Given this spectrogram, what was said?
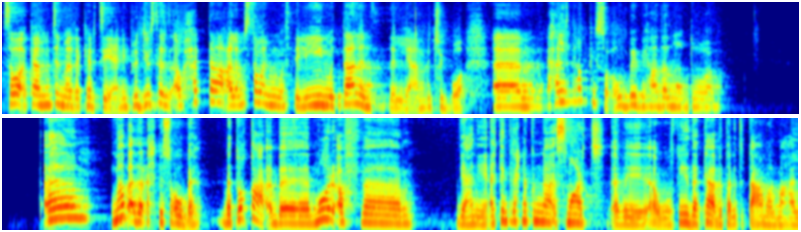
سواء كان مثل ما ذكرتي يعني producers أو حتى على مستوى الممثلين وال talent اللي عم بتجيبوها. هل كان في صعوبة بهذا الموضوع؟ ما بقدر أحكي صعوبة. بتوقع more of يعني I think نحن كنا smart أو في ذكاء بطريقة التعامل مع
